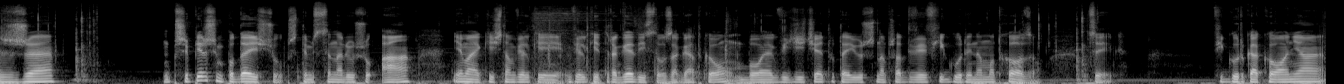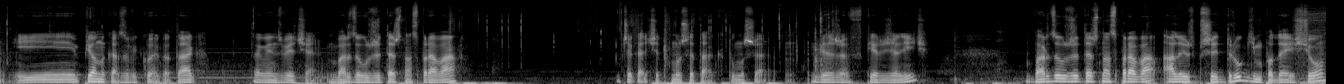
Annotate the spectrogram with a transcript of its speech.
że przy pierwszym podejściu, przy tym scenariuszu A, nie ma jakiejś tam wielkiej, wielkiej tragedii z tą zagadką, bo jak widzicie, tutaj już na przykład dwie figury nam odchodzą. Cyk. Figurka konia i pionka zwykłego, tak? Tak więc wiecie, bardzo użyteczna sprawa. Czekajcie, tu muszę tak, tu muszę wieżę wpierdzielić. Bardzo użyteczna sprawa, ale już przy drugim podejściu,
